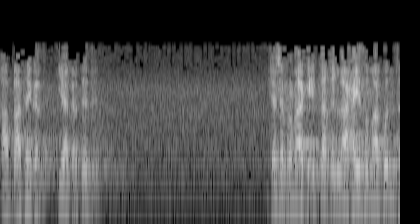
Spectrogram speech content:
آپ باتیں کیا کرتے تھے۔ جیسے فرمایا کہ اتق اللہ حیث ما کنت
